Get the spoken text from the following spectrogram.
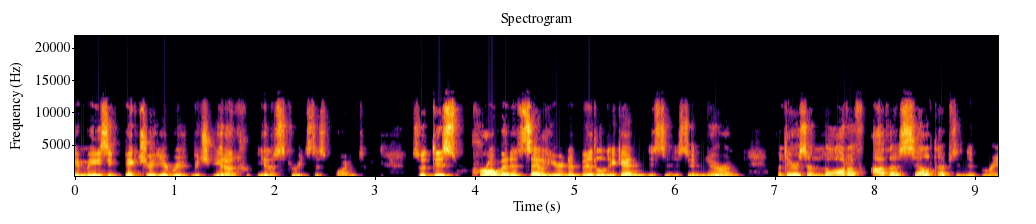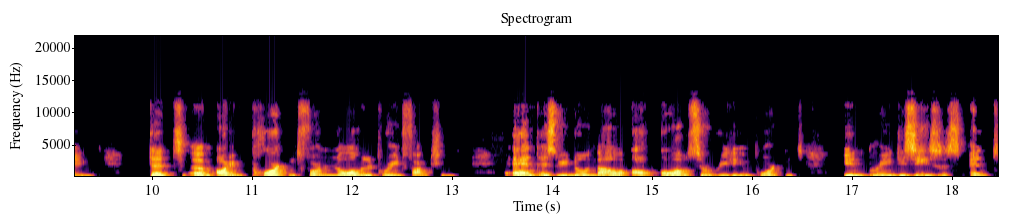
amazing picture here, which illustrates this point. So this prominent cell here in the middle, again, is, is a neuron, but there's a lot of other cell types in the brain that um, are important for normal brain function and as we know now, are also really important in brain diseases and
